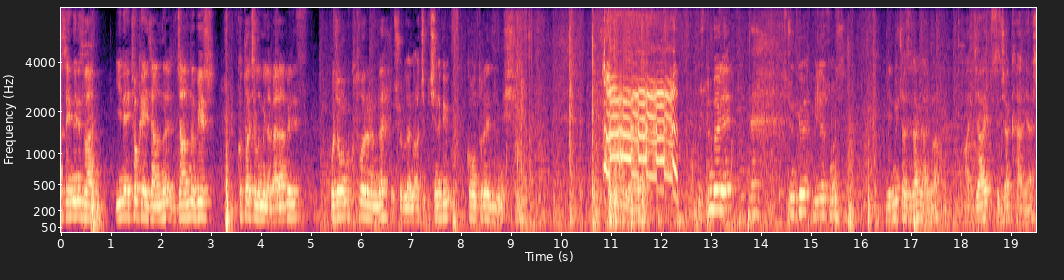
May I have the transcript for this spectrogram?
Hüseyin Deniz ben. Yine çok heyecanlı, canlı bir kutu açılımıyla beraberiz. Kocaman bir kutu var önümde. Şuralarını açıp içine bir kontrol edilmiş. Üstüm böyle. Çünkü biliyorsunuz 23 Haziran galiba. Acayip sıcak her yer.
